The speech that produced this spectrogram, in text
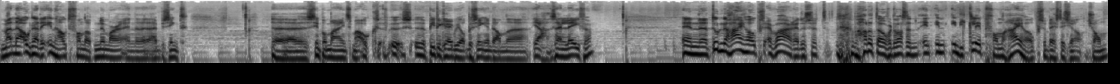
maar nou, ook naar de inhoud van dat nummer. En hij bezingt eh, Simple Minds, maar ook eh, eh, Peter Gabriel bezingen dan eh, ja, zijn leven. En eh, toen de High Hopes er waren, dus het, we hadden het over, er was een, in, in, in die clip van High Hopes, de beste John,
